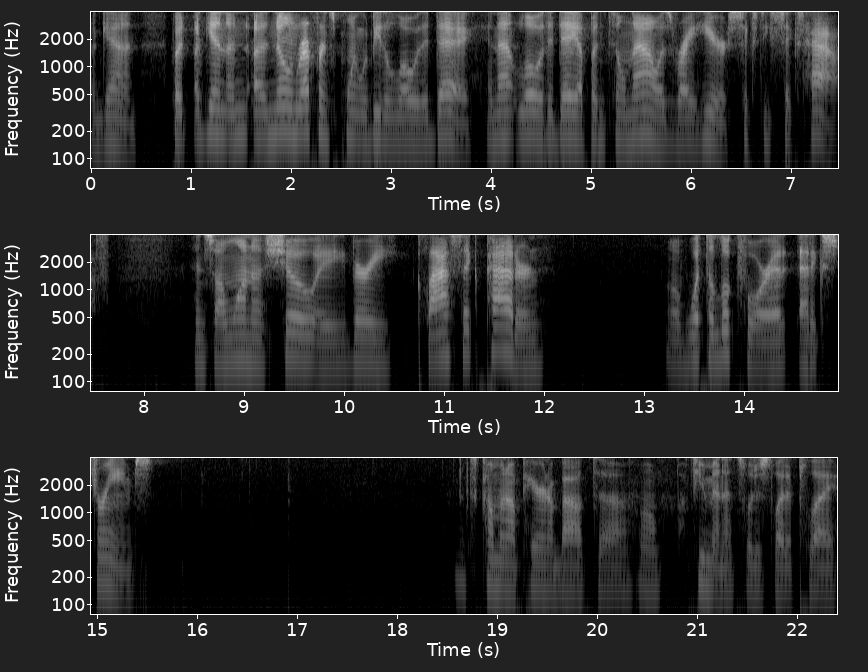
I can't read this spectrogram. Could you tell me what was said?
Again, but again, a, a, known reference point would be the low of the day. And that low of the day up until now is right here, 66 half. And so I want to show a very classic pattern of what to look for at, at extremes. It's coming up here in about uh, well, a few minutes. We'll just let it play.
